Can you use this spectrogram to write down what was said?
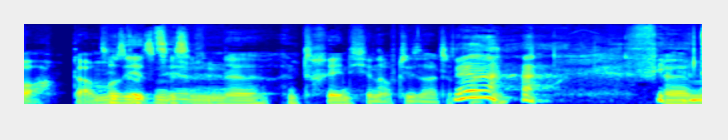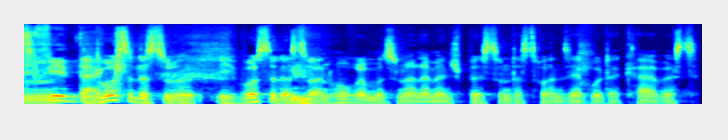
Boah, da muss ich jetzt ein bisschen äh, ein Tränchen auf die Seite packen. Ja. vielen, ähm, vielen Dank. Ich wusste, dass du, ich wusste, dass du ein hochemotionaler Mensch bist und dass du ein sehr guter Kerl bist.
